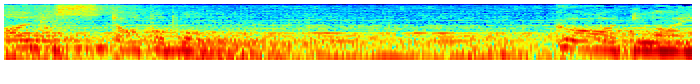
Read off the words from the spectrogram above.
Unstoppable. Godlike.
